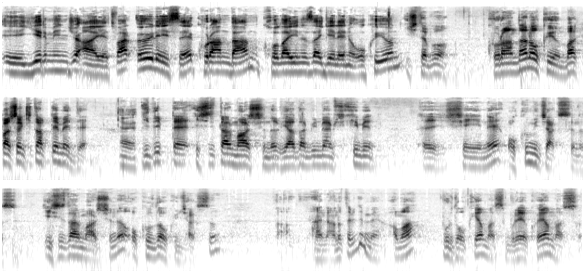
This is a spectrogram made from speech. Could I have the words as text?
e, 20. ayet var. Öyleyse Kur'an'dan kolayınıza geleni okuyun. İşte bu. Kur'an'dan okuyun. Bak başka kitap demedi. Evet. Gidip de İstiklal Marşı'nı ya da bilmem kimin e, şeyini okumayacaksınız. İstiklal Marşı'nı okulda okuyacaksın. Hani anlatabildim mi? Ama burada okuyamazsın, buraya koyamazsın.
